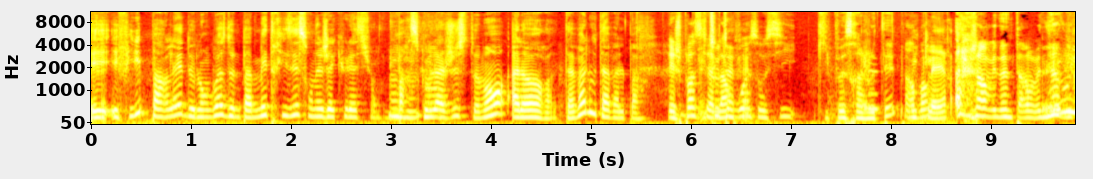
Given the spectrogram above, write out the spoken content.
Et, et Philippe parlait de l'angoisse de ne pas maîtriser son éjaculation. Mhm. Parce que là, justement, alors, t'avales ou t'avales pas? Et je pense qu'il y a l'angoisse aussi qui peut se rajouter. Pardon. J'ai envie d'intervenir. Oui.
